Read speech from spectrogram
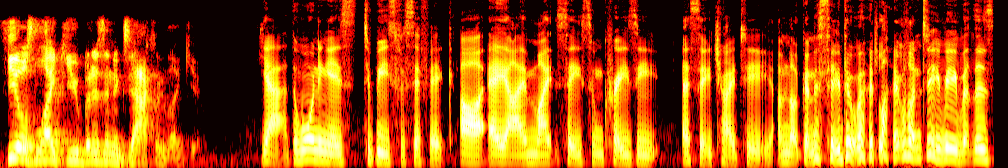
feels like you but isn't exactly like you. Yeah, the warning is to be specific. Our AI might say some crazy shit. I'm not going to say the word live on TV, but there's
